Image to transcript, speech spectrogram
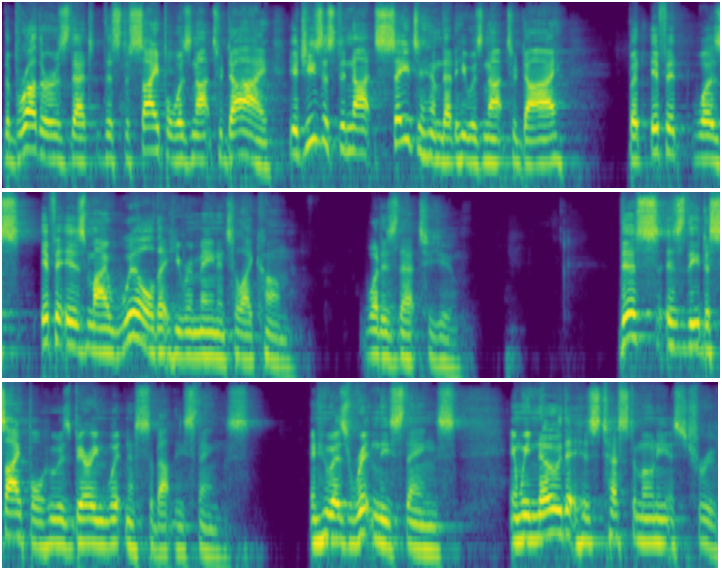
the brothers that this disciple was not to die. Yet Jesus did not say to him that he was not to die, but if it was if it is my will that he remain until I come, what is that to you? This is the disciple who is bearing witness about these things and who has written these things and we know that his testimony is true.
